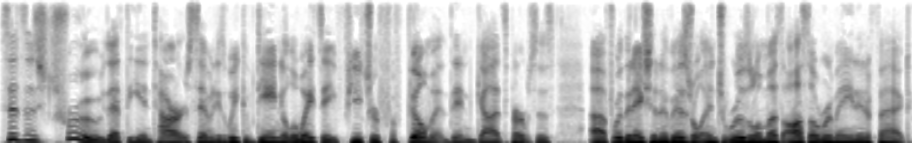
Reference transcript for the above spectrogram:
since it's true that the entire 70th week of Daniel awaits a future fulfillment, then God's purposes uh, for the nation of Israel and Jerusalem must also remain in effect.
